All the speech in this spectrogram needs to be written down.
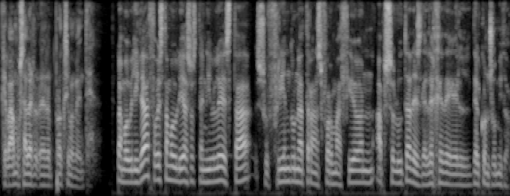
que vamos a ver próximamente? La movilidad o esta movilidad sostenible está sufriendo una transformación absoluta desde el eje del, consumidor.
